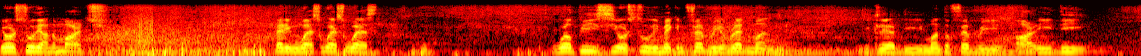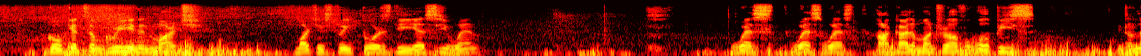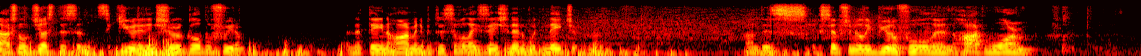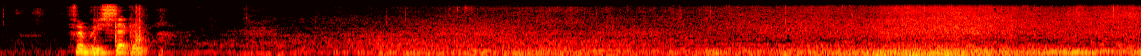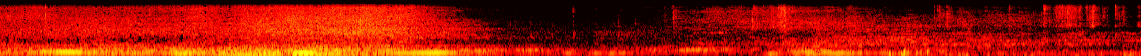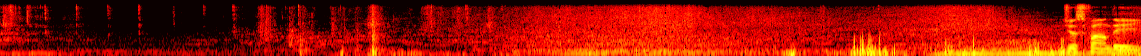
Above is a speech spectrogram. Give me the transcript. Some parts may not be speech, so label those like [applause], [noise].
Yours truly on the march. Heading west, west, west. World peace, yours truly making February red month. Declared the month of February RED. Go get some green and march. Marching straight towards the SUN. West, west, west. Hawk Island, Montreal for world peace international justice and security ensure global freedom and attain harmony between civilization and with nature. On this exceptionally beautiful and hot warm February 2nd just found a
